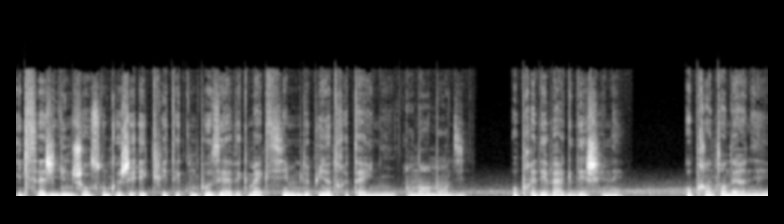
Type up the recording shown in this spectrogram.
Il s'agit d'une chanson que j'ai écrite et composée avec Maxime depuis notre tiny en Normandie, auprès des vagues déchaînées. Au printemps dernier,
